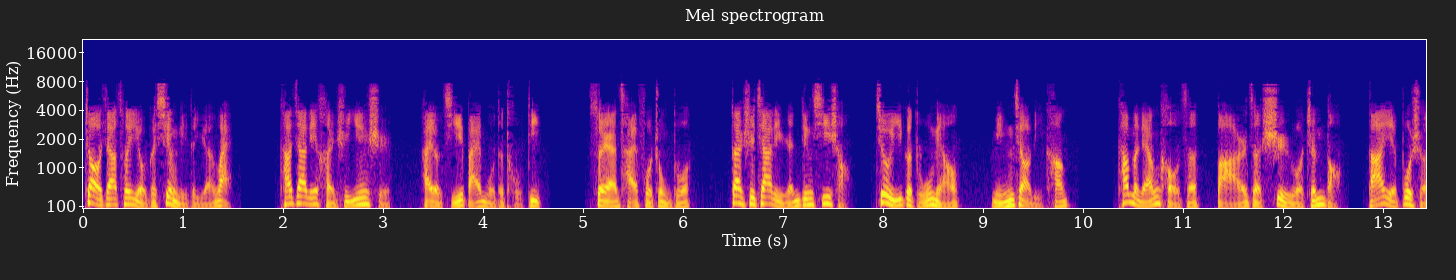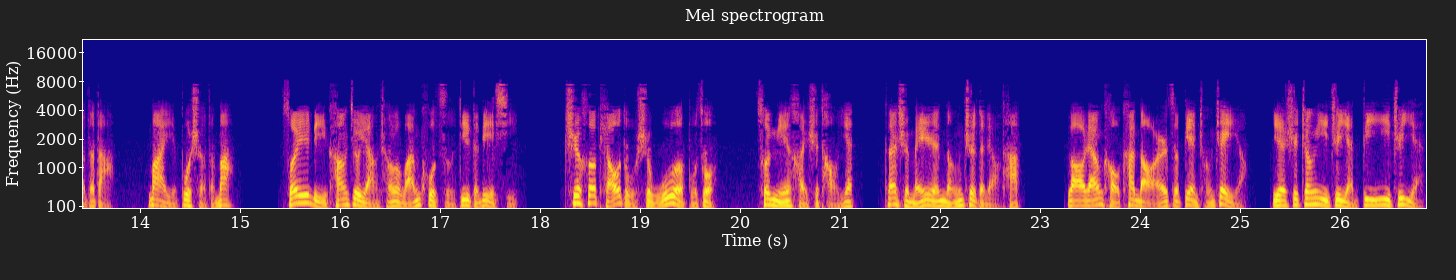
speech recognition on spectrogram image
赵家村有个姓李的员外，他家里很是殷实，还有几百亩的土地。虽然财富众多，但是家里人丁稀少，就一个独苗，名叫李康。他们两口子把儿子视若珍宝，打也不舍得打，骂也不舍得骂，所以李康就养成了纨绔子弟的劣习，吃喝嫖赌是无恶不作。村民很是讨厌，但是没人能治得了他。老两口看到儿子变成这样，也是睁一只眼闭一只眼，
